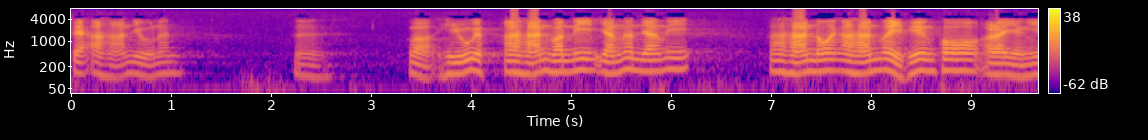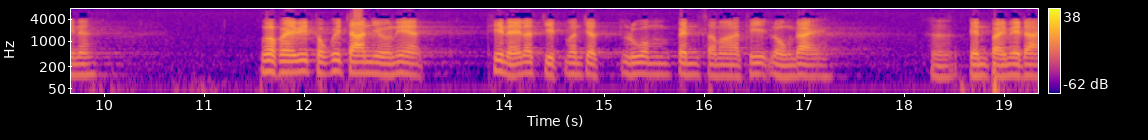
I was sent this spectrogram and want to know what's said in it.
แต่อาหารอยู่นั้นว่าหิวอาหารวันนี้อย่างนั้นอย่างนี้ อาหารน้อยอาหารไม่เพียงพออะไรอย่างนี้นะ เมื่อไปวิตกวิจารอยู่เนี่ย ที่ไหนละจิตมันจะรวมเป็นสมาธิลงได้เป็นไปไม่ได้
